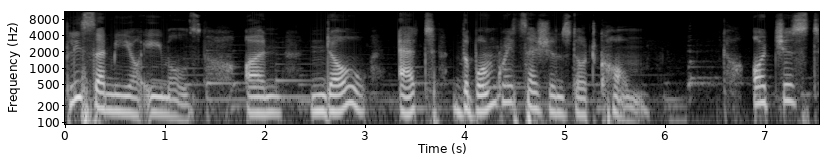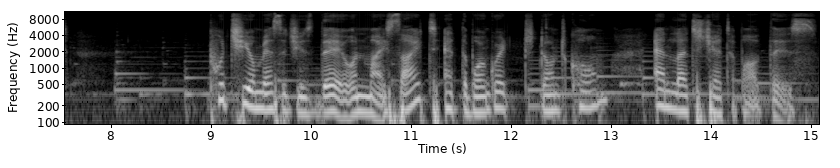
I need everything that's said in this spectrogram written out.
Please send me your emails on no at theborngreatsessions.com or just put your messages there on my site at theborngreat.com and let's chat about this.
